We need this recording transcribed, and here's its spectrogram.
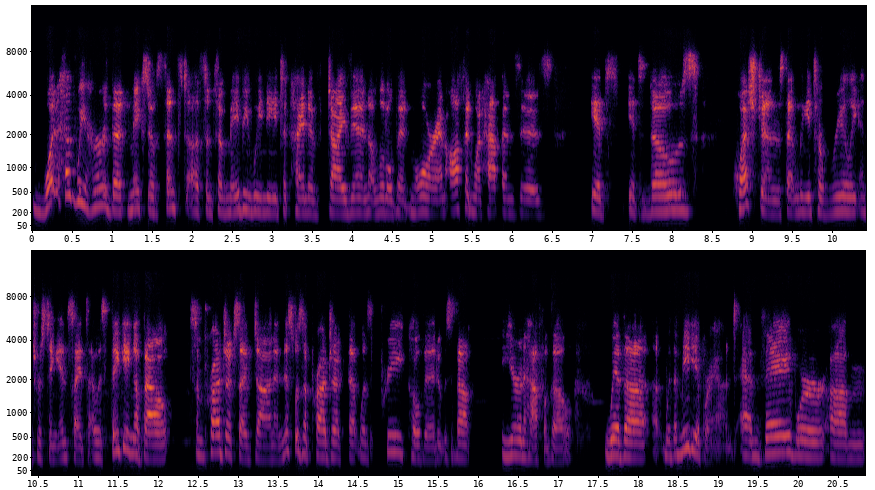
what have we heard that makes no sense to us? And so maybe we need to kind of dive in a little bit more. And often what happens is it's it's those questions that lead to really interesting insights. I was thinking about some projects i've done and this was a project that was pre-covid. It was about a year and a half ago with a with a media brand. And they were um,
